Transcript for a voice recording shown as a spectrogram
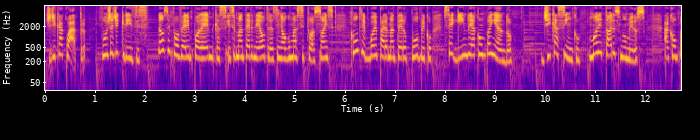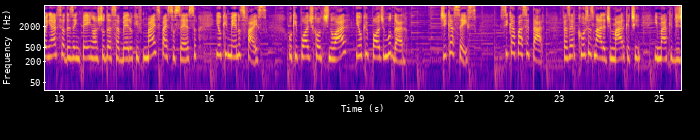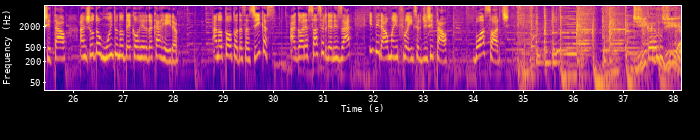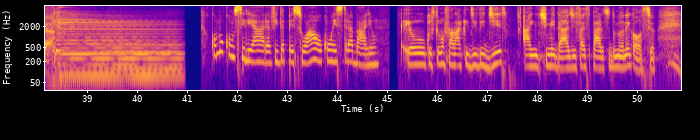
Dica 4 Fuja de crises. Não se envolver em polêmicas e se manter neutras em algumas situações contribui para manter o público seguindo e acompanhando. Dica 5. Monitore os números. Acompanhar seu desempenho ajuda a saber o que mais faz sucesso e o que menos faz, o que pode continuar e o que pode mudar. Dica 6. Se capacitar. Fazer cursos na área de marketing e marketing digital ajudam muito no decorrer da carreira. Anotou todas as dicas? Agora é só se organizar e virar uma influencer digital. Boa sorte! Dica do dia. Conciliar a vida pessoal com esse trabalho? Eu costumo falar que dividir a intimidade faz parte do meu negócio.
